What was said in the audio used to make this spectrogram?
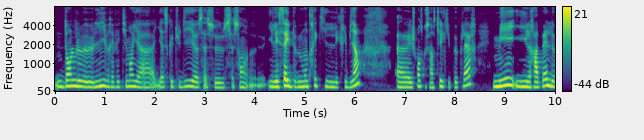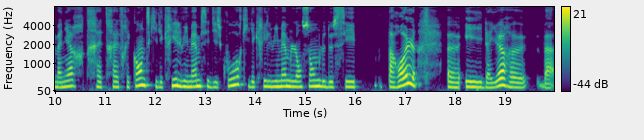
dans le livre, effectivement, il y a, y a ce que tu dis, ça se, ça sent, il essaye de montrer qu'il l'écrit bien. Euh, et je pense que c'est un style qui peut plaire, mais il rappelle de manière très très fréquente qu'il écrit lui-même ses discours, qu'il écrit lui-même l'ensemble de ses paroles, euh, et d'ailleurs, euh, bah,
